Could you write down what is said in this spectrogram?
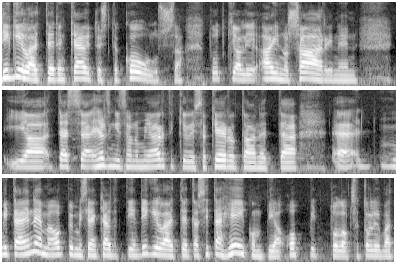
digilaitteiden käytöstä koulussa. Tutkija oli Aino Saarinen ja tässä Helsingin Sanomien artikkelissa kerrotaan, että mitä enemmän oppimiseen käytettiin digilaitteita, sitä heikompia oppitulokset olivat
